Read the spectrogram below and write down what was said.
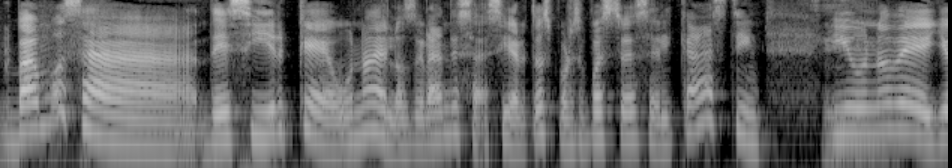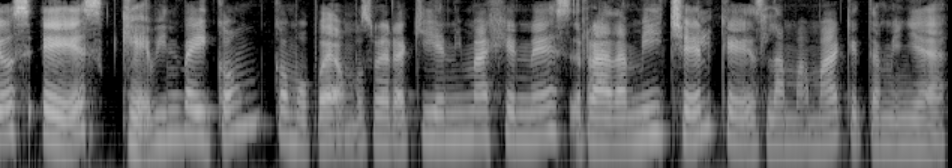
vamos a decir que uno de los grandes aciertos, por supuesto, es el casting. Y uno de ellos es Kevin Bacon, como podemos ver aquí en imágenes, Rada Mitchell, que es la mamá, que también ya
